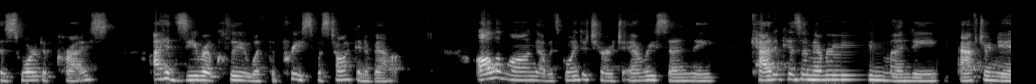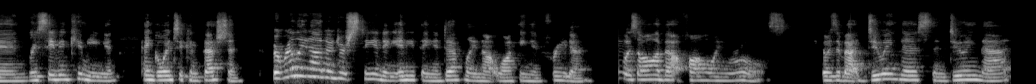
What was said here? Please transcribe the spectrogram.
a sword of Christ. I had zero clue what the priest was talking about. All along, I was going to church every Sunday, catechism every Monday afternoon, receiving communion, and going to confession, but really not understanding anything and definitely not walking in freedom. It was all about following rules. It was about doing this and doing that.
